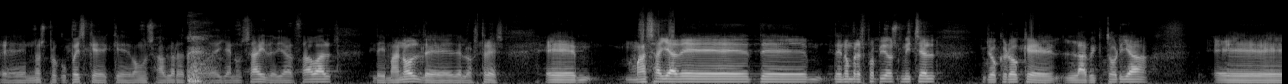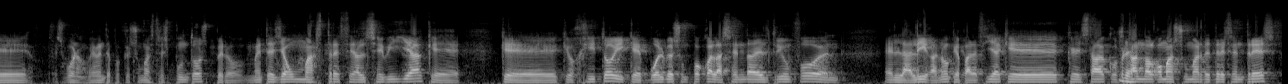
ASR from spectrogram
Eh, no os preocupéis que, vamos a hablar de todo, de Janusay, de Yarzábal, de Imanol, de, de los tres. Eh, más allá de, de- de nombres propios, Mitchell, yo creo que la victoria eh, es bueno, obviamente, porque sumas tres puntos, pero metes ya un más 13 al Sevilla que, que, que ojito y que vuelves un poco a la senda del triunfo en, en la liga, ¿no? Que parecía que, que estaba costando algo más sumar de tres en tres,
